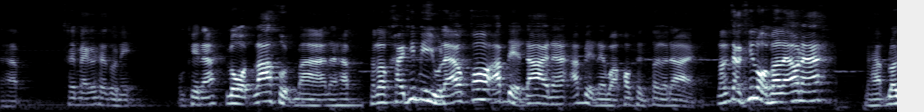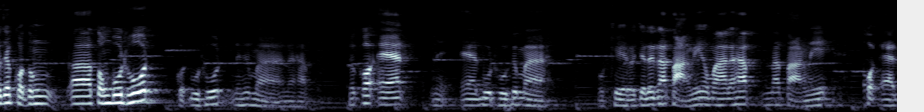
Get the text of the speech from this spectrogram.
นะครับ ใช้ Mac ก็ใช้ตัวนี้ โอเคนะ โหลดล่าสุดมานะครับสำหรับใครที่มีอยู่แล้วก็อัปเดตได้นะ อัปเดตใน Wacom Center ได้ หลังจากที่โหลดมาแล้วนะนะครับ เราจะกดตรงเอ่อตรงบลูทูธ กดบลูทูธนี่ขึ้นมานะครับ แล้วก็แอดเนี่ยแอดบลูทูธขึ้นมา โอเค เราจะได้หน้าต่างนี้ออกมานะครับ หน้าต่างนี้ กดแอด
